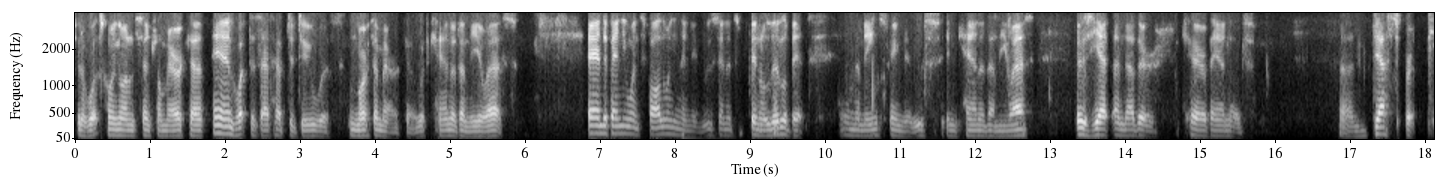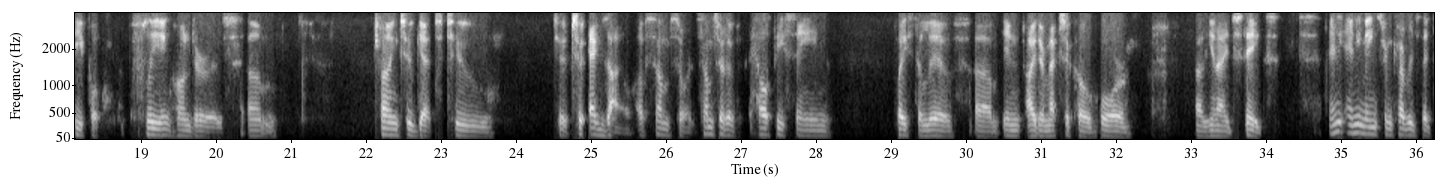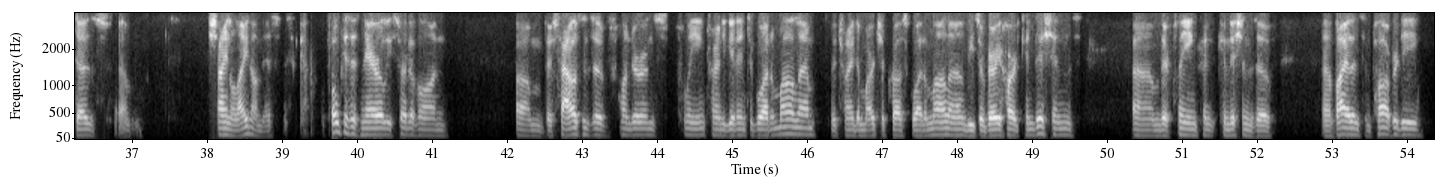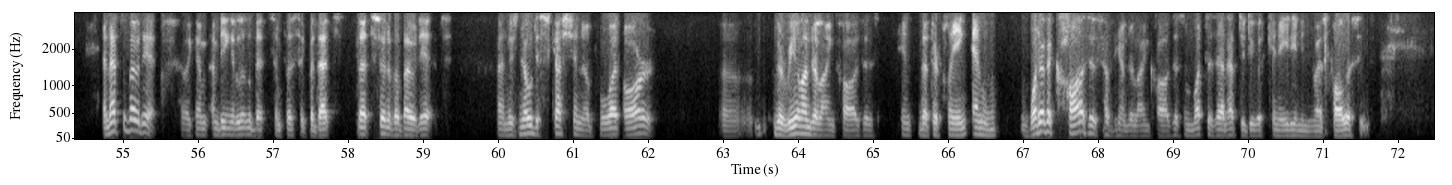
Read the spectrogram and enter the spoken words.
sort of what's going on in Central America and what does that have to do with North America, with Canada and the U.S. And if anyone's following the news, and it's been a little bit in the mainstream news in Canada and the US, there's yet another caravan of uh, desperate people fleeing Honduras, um, trying to get to, to to exile of some sort, some sort of healthy, sane place to live um, in either Mexico or uh, the United States any any mainstream coverage that does um, shine a light on this focuses narrowly sort of on um, there's thousands of Hondurans fleeing, trying to get into Guatemala. They're trying to march across Guatemala. These are very hard conditions. Um, they're fleeing con- conditions of uh, violence and poverty, and that's about it. Like I'm, I'm being a little bit simplistic, but that's that's sort of about it. And there's no discussion of what are uh, the real underlying causes in, that they're fleeing and what are the causes of the underlying causes and what does that have to do with Canadian and US policies?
